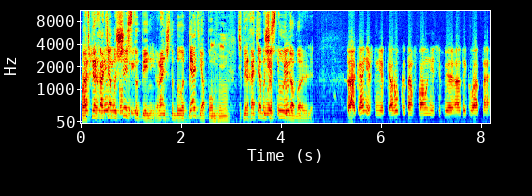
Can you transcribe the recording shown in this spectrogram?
А теперь хотя бы изменения 6 внутри. ступеней. Раньше-то было 5, я помню. Мгм. Теперь хотя бы Нет, шестую теперь- добавили. Да, конечно, нет, коробка там вполне себе адекватная.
